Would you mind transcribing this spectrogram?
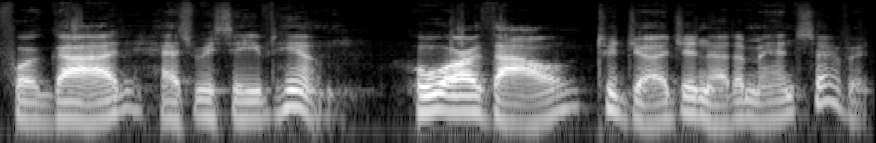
for God has received him. Who art thou to judge another man's servant?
